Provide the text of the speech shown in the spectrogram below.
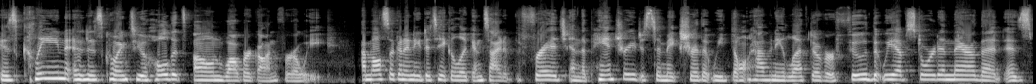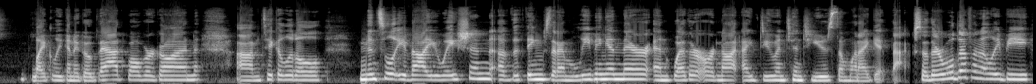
is clean and is going to hold its own while we're gone for a week. I'm also going to need to take a look inside of the fridge and the pantry just to make sure that we don't have any leftover food that we have stored in there that is likely going to go bad while we're gone. Um, take a little mental evaluation of the things that I'm leaving in there and whether or not I do intend to use them when I get back. So there will definitely be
